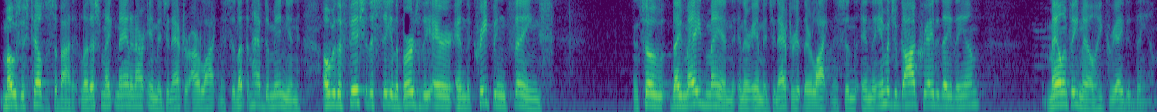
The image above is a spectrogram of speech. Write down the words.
Moses tells us about it. Let us make man in our image and after our likeness, and let them have dominion over the fish of the sea and the birds of the air and the creeping things. And so they made man in their image and after their likeness. And in the image of God created they them. Male and female, He created them.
